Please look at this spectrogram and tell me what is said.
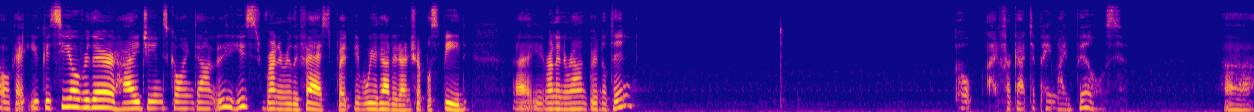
Okay, you can see over there, hygiene's going down. He's running really fast, but we got it on triple speed. Uh, you running around Brindleton? Oh, I forgot to pay my bills. Uh,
